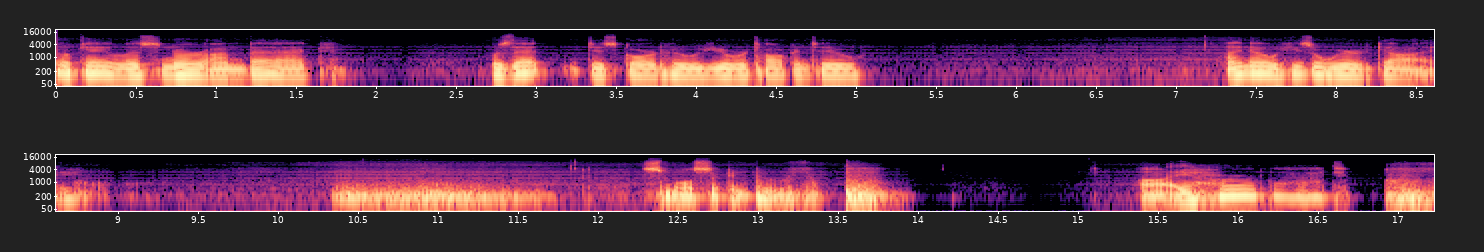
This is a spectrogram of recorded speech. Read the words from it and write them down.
okay, listener, I'm back. Was that Discord who you were talking to? I know he's a weird guy. Small second poof. I heard that.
